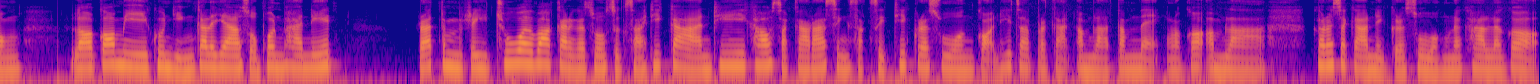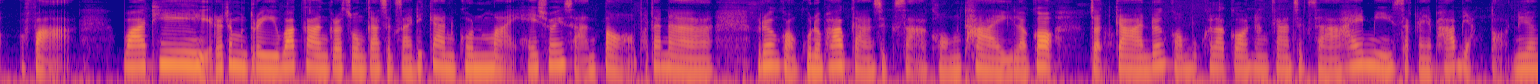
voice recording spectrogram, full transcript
ง แล้วก็มีคุณหญิงกัลยาโสพลพาณิชย์รัฐมนตรีช่วยว่าการกระทรวงศึกษาธิการที่เข้าสักการะสิ่งศักดิ์สิทธิ์ที่กระทรวงก่อนที่จะประกาศอำลาตำแหน่ง แล้วก็อำลาข้าราชการในกระทรวงนะคะ แล้วก็ฝาก ว่าที่รัฐมนตรีว่าการกระทรวงการศึกษาธิการคนใหม่ให้ช่วยสารต่อพัฒนาเรื่องของคุณภาพการศึกษาของไทย แล้วก็จัดการเรื่องของบุคลากรทางการศึกษาให้มีศักยภาพอย่างต่อเนื่อง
